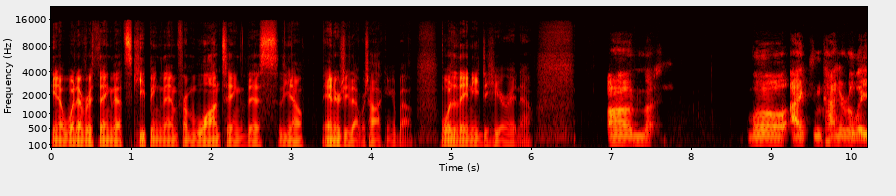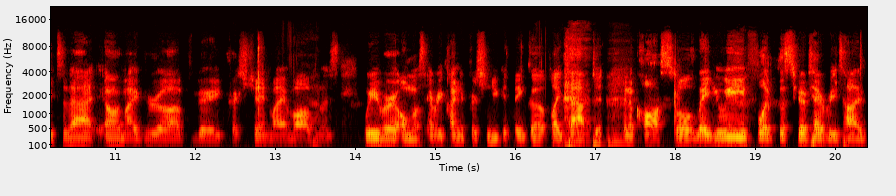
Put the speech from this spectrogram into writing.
you know whatever thing that's keeping them from wanting this you know energy that we're talking about what do they need to hear right now um well, I can kind of relate to that. Um, I grew up very Christian. My mom was, we were almost every kind of Christian you could think of, like Baptist, Pentecostal. Like we flipped the script every time.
